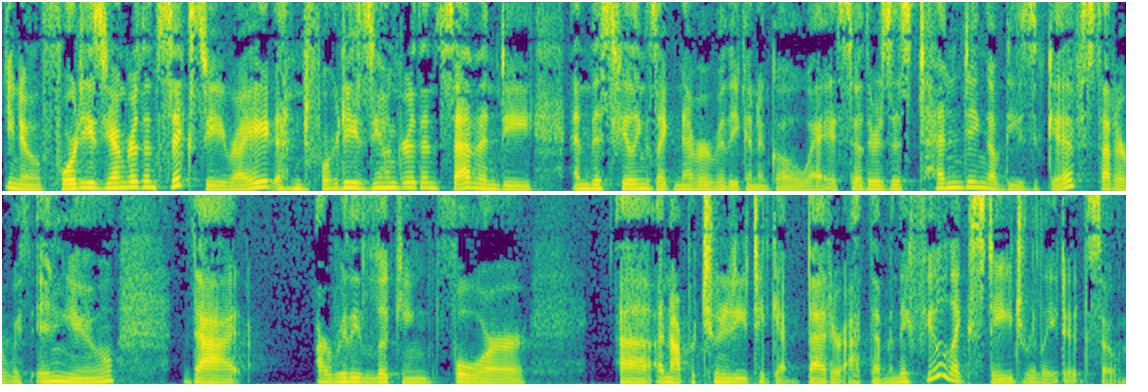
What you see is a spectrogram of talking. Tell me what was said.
you know, 40 is younger than 60, right? And 40 is younger than 70. And this feeling is like never really going to go away. So there's this tending of these gifts that are within you that are really looking for uh, an opportunity to get better at them. And they feel like stage related. So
